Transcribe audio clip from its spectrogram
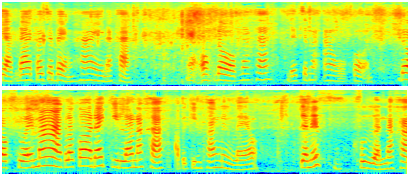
อยากได้ก็จะแบ่งให้นะคะเนี่ยออกดอกนะคะ เดี๋ยวจะมาเอาก่อน ดอกสวยมากแล้วก็ได้กินแล้วนะคะ เอาไปกินครั้งหนึ่งแล้ว จะไม่เฝื่อนนะคะ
